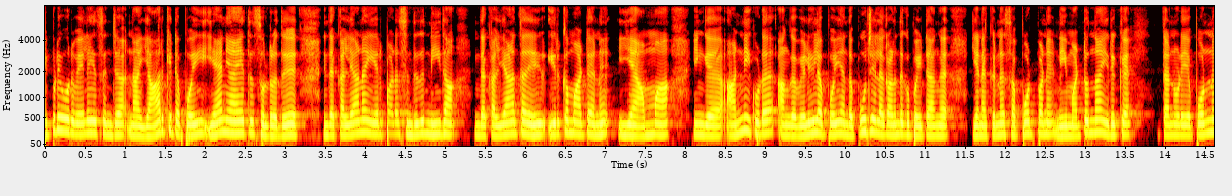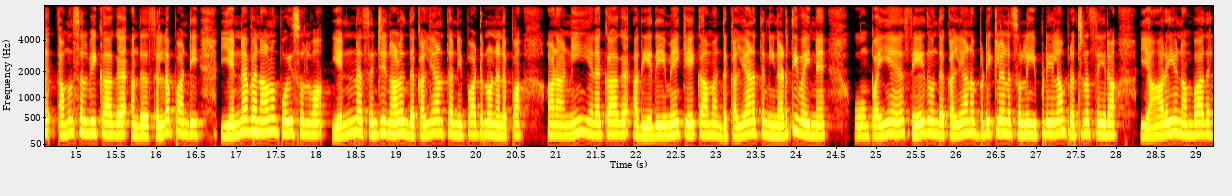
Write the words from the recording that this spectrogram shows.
இப்படி ஒரு வேலையை செஞ்சால் நான் யார்கிட்ட போய் ஏன் நியாயத்தை சொல்கிறது இந்த கல்யாணம் ஏற்பாடு செஞ்சது நீ தான் இந்த கல்யாணத்தை இருக்க மாட்டேன்னு என் அம்மா இங்கே அண்ணி கூட அங்கே வெளியில் போய் அந்த பூஜையில் கலந்துக்க போயிட்டாங்க. எனக்குன்னு சப்போர்ட் பண்ண? நீ மட்டும்தான் இருக்க. தன்னுடைய பொண்ணு தமிழ் செல்விக்காக அந்த செல்லப்பாண்டி என்ன வேணாலும் போய் சொல்வான் என்ன செஞ்சினாலும் இந்த கல்யாணத்தை நிப்பாட்டணும்னு நினைப்பான். ஆனால் நீ எனக்காக அது எதையுமே கேட்காம இந்த கல்யாணத்தை நீ நடத்தி வைனே. உன் பையன் சேது இந்த கல்யாணம் பிடிக்கலன்னு சொல்லி இப்படியெல்லாம் பிரச்சனை செய்கிறான் யாரையும் நம்பாத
